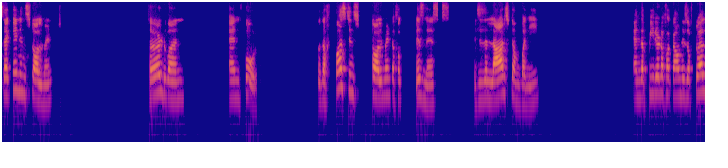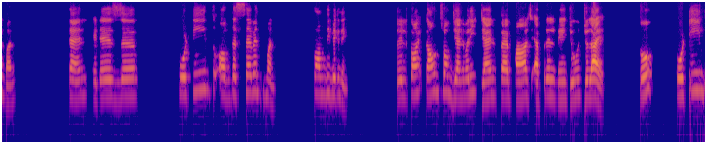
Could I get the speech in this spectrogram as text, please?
second installment, third one, and fourth. So the first installment of a business, which is a large company, and the period of account is of 12 months, then it is uh, 14th of the seventh month from the beginning. So it will count from January, Jan, Feb, March, April, May, June, July. So 14th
